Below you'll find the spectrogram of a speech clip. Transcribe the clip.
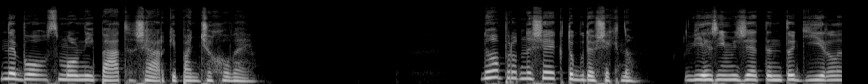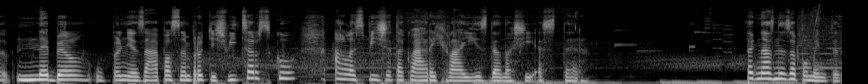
nebo smolný pád Šárky Pančochové. No a pro dnešek to bude všechno. Věřím, že tento díl nebyl úplně zápasem proti Švýcarsku, ale spíše taková rychlá jízda naší Ester. Tak nás nezapomeňte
